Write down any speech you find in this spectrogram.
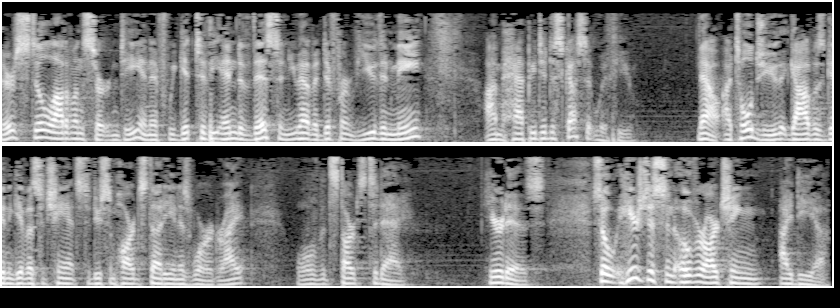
There's still a lot of uncertainty, and if we get to the end of this and you have a different view than me, I'm happy to discuss it with you. Now, I told you that God was going to give us a chance to do some hard study in His Word, right? Well, it starts today. Here it is. So here's just an overarching idea.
